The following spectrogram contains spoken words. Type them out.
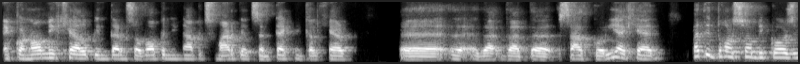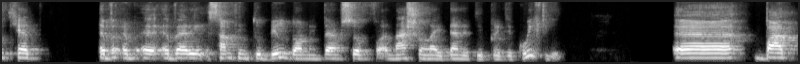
economic help in terms of opening up its markets and technical help uh, uh, that, that South Korea had, but it also because it had a, a, a, very something to build on in terms of national identity pretty quickly. Uh, but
